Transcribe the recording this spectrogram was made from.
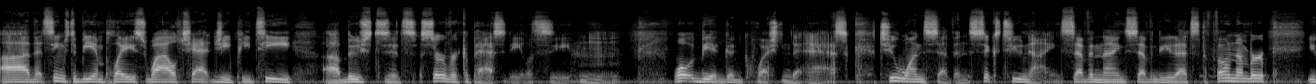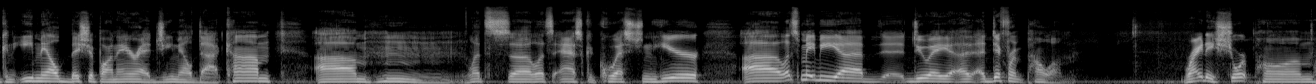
uh, that seems to be in place while Chat GPT uh, boosts its server capacity? Let's see. Hmm. What would be a good question to ask? 217 629 7970. That's the phone number. You can email bishoponair at gmail.com. Um, hmm. Let's, uh, let's ask a question here. Uh, let's maybe uh, do a, a, a different poem. Write a short poem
